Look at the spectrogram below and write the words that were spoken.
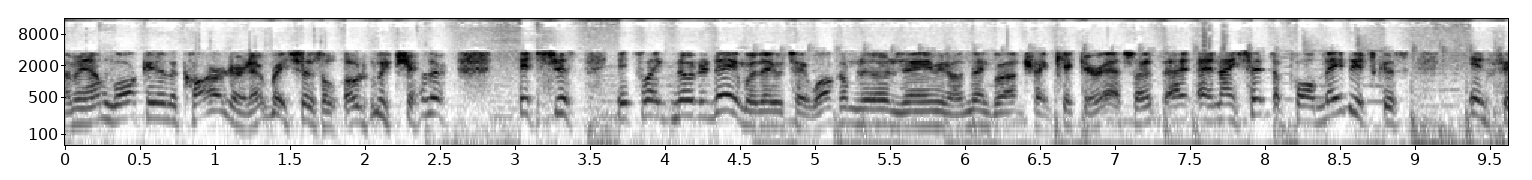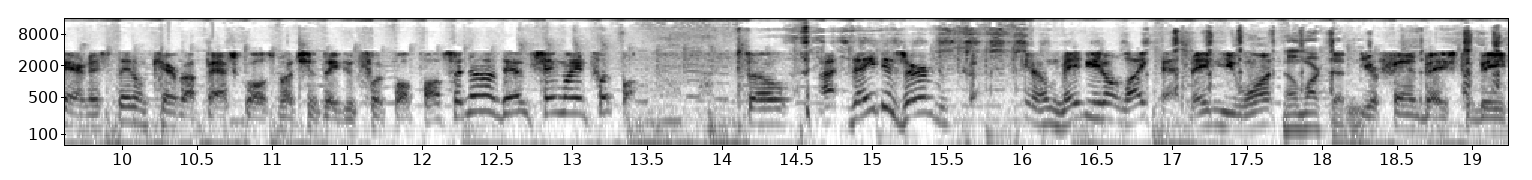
I mean, I'm walking in the corridor and everybody says hello to each other. It's just, it's like Notre Dame, where they would say, "Welcome to Notre Dame," you know, and then go out and try and kick your ass. So I, and I said to Paul, maybe it's because, in fairness, they don't care about basketball as much as they do football. Paul said, "No, they're the same way in football." So uh, they deserve, you know, maybe you don't like that. Maybe you want No, Mark didn't. your fan base to be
